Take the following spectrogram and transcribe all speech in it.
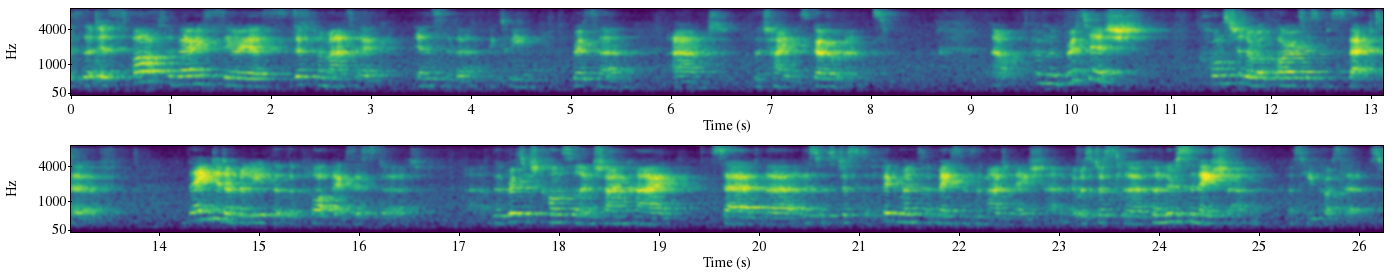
is that it sparked a very serious diplomatic incident between Britain and the Chinese government. Now, from the British consular authorities' perspective, they didn't believe that the plot existed. Uh, the British consul in Shanghai said that this was just a figment of Mason's imagination. It was just a hallucination, as he put it.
